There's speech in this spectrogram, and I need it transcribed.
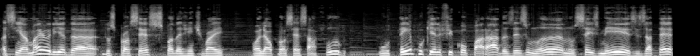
assim, a maioria da, dos processos, quando a gente vai olhar o processo a fundo, o tempo que ele ficou parado, às vezes um ano, seis meses, até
